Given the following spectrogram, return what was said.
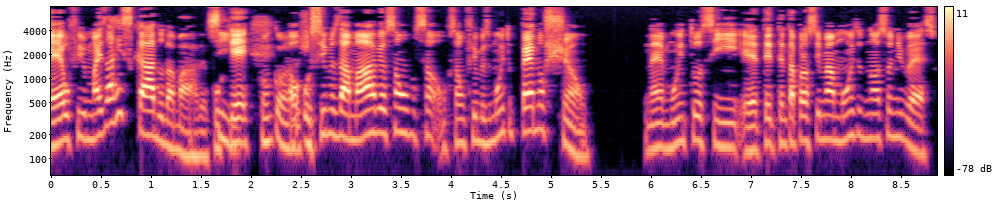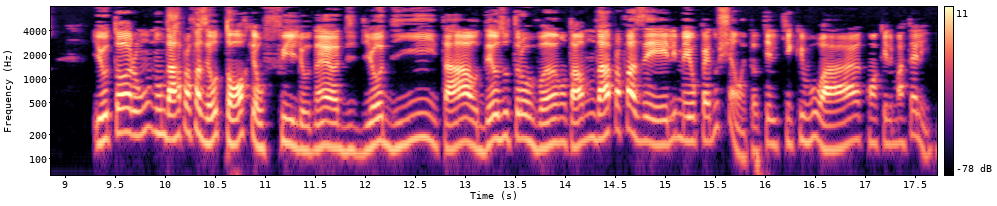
é o filme mais arriscado da Marvel. Sim, Porque concordo. os filmes da Marvel são, são, são filmes muito pé no chão. Né? Muito assim, é, te- tenta aproximar muito do nosso universo. E o Thor 1 não dava pra fazer o Thor, que é o filho, né, de, Odin e tal, Deus do Trovão e tal, não dava pra fazer ele meio pé no chão. Então ele tinha que voar com aquele martelinho.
